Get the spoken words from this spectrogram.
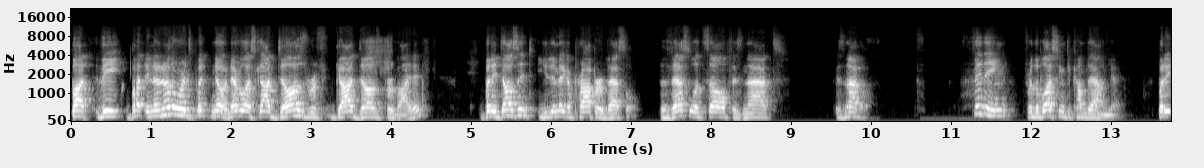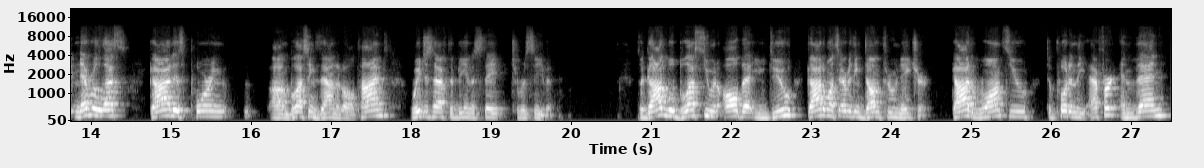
But the but in other words, but no, nevertheless, God does God does provide it, but it doesn't. You didn't make a proper vessel. The vessel itself is not is not fitting for the blessing to come down yet. But it nevertheless, God is pouring um, blessings down at all times. We just have to be in a state to receive it. So God will bless you in all that you do. God wants everything done through nature. God wants you to put in the effort, and then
